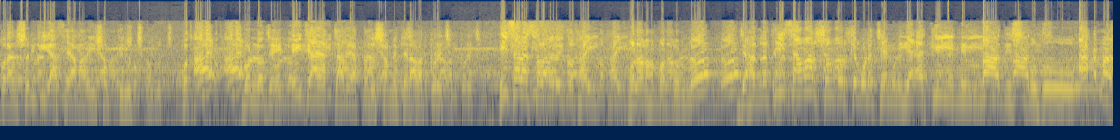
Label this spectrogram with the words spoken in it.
কোরআন শরীফই আছে আমার এই শক্তির উৎস। কোথায়? বলল যে, এই যে আয়াতটা আমি আপনাদের সামনে তেলাওয়াত করেছি। ঈসা আলাইহিস ওই কথাই গোলাম মোহাম্মদ বলল যে, হযরত ঈসা আমার সম্পর্কে বলেছেন, ইয়াতি মিন ইসমুহু আহমদ।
